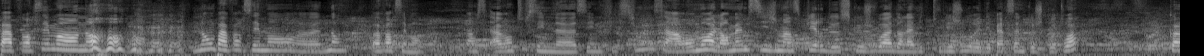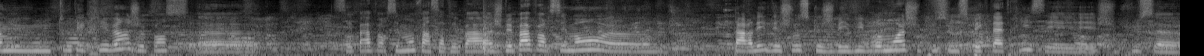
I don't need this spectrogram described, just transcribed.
Pas forcément, non. non, pas forcément. euh, non, pas forcément. Alors, Avant tout, c'est une, c'est une fiction, c'est un roman. Alors même si je m'inspire de ce que je vois dans la vie de tous les jours et des personnes que je côtoie, comme tout écrivain, je pense, euh, c'est pas forcément. Enfin, ça fait pas. Je vais pas forcément euh, parler des choses que je vais vivre moi. Je suis plus une spectatrice et je suis plus. euh,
